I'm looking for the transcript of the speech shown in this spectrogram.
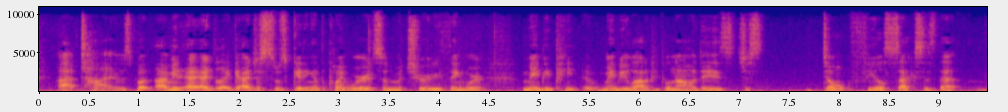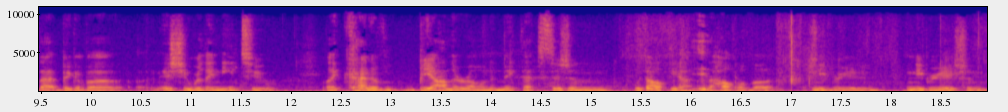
at times. But i mean I, I like i just was getting at the point where it's a maturity thing where maybe pe- maybe a lot of people nowadays just don't feel sex is that that big of a an issue where they need to like kind of be on their own and make that decision without the uh, the help of a inebriated inebriation.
